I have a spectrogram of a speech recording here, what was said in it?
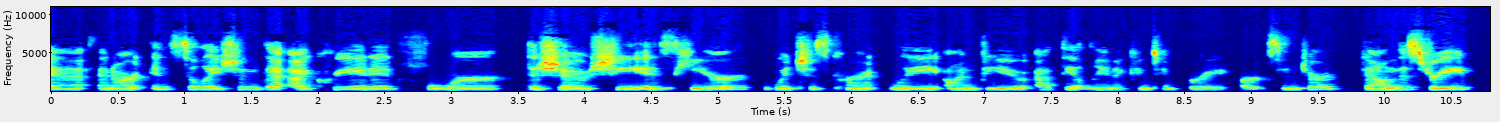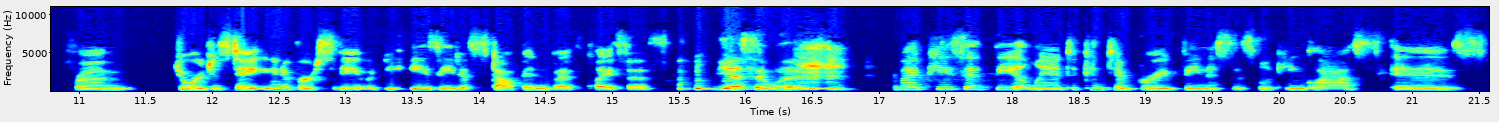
a, an art installation that I created for the show She Is Here, which is currently on view at the Atlanta Contemporary Art Center down the street from Georgia State University. It would be easy to stop in both places. yes, it would. My piece at the Atlanta Contemporary Venus's Looking Glass is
